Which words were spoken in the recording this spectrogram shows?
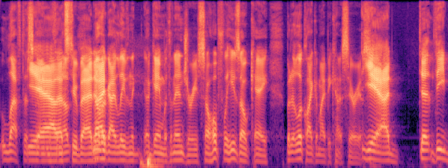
left this game. Yeah, that's another- too bad. Another I- guy leaving the a game with an injury, so hopefully he's okay. But it looked like it might be kind of serious. Yeah, the, the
